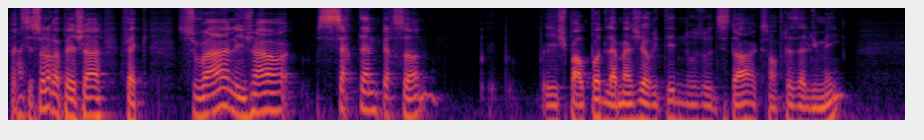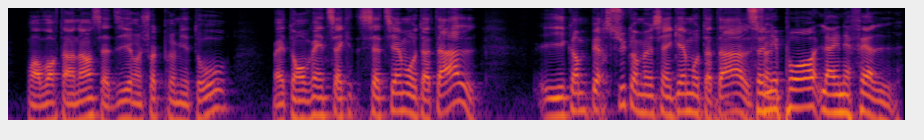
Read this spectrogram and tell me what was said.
Fait que c'est ça le repêchage. Fait que souvent, les gens, certaines personnes, et je parle pas de la majorité de nos auditeurs qui sont très allumés, vont avoir tendance à dire un choix de premier tour, ben ton 27e au total, il est comme perçu comme un cinquième au total. Ce n'est pas la NFL.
